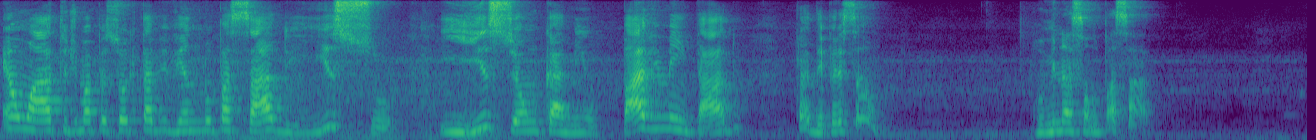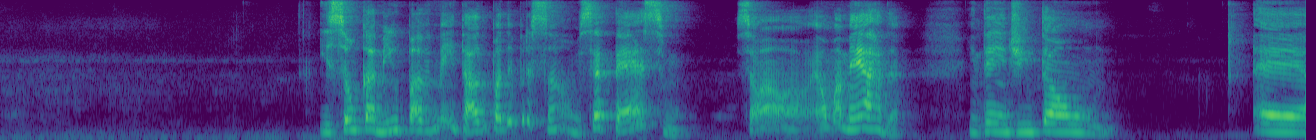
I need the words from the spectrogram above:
é um ato de uma pessoa que está vivendo no passado e isso e isso é um caminho pavimentado para depressão. Ruminação do passado. Isso é um caminho pavimentado para depressão. Isso é péssimo. Isso é uma, é uma merda. Entende? Então, é,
